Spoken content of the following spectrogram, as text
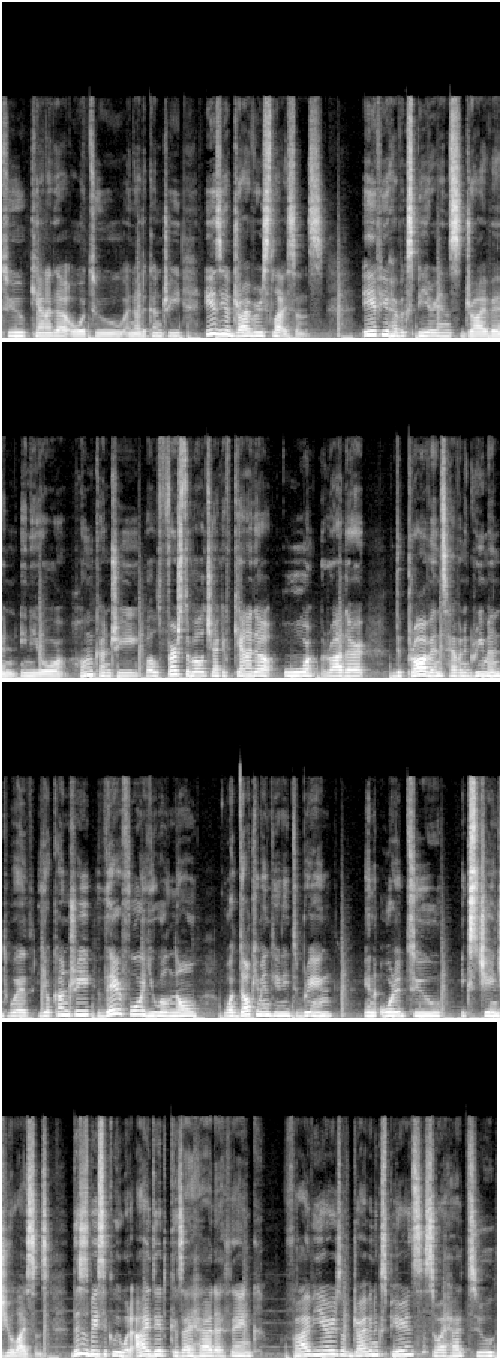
to Canada or to another country is your driver's license. If you have experience driving in your home country, well, first of all, check if Canada or rather the province have an agreement with your country. Therefore, you will know what document you need to bring in order to exchange your license. This is basically what I did because I had, I think, five years of driving experience, so I had to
